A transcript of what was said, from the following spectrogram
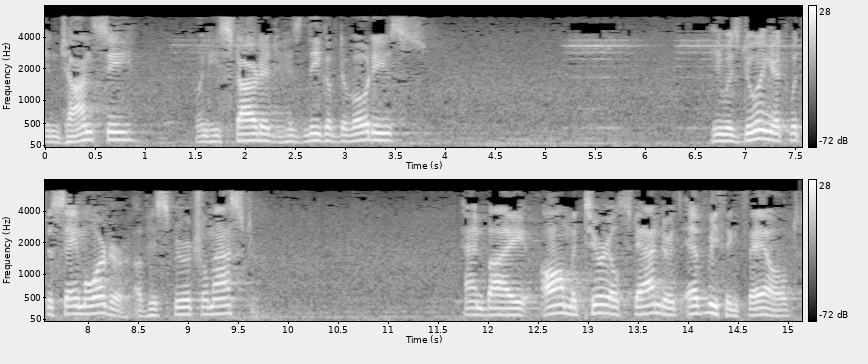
In Jhansi, when he started his League of Devotees, he was doing it with the same order of his spiritual master. And by all material standards, everything failed.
